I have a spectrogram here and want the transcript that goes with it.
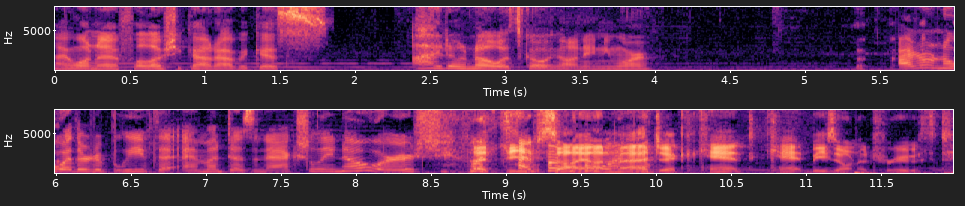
I want to follow Shikara because I don't know what's going on anymore. I don't know whether to believe that Emma doesn't actually know or if she. That like, deep don't scion magic can't can't be zone of truth.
